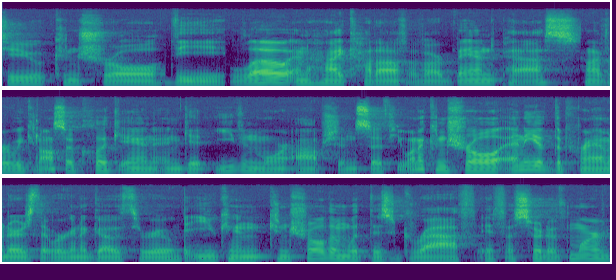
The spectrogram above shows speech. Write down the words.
to control the low and high cutoff of our band pass. However, we can also click in and get even more options. So if you want to control any of the parameters that we're going to go through, you can control them with this graph. If a sort of more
